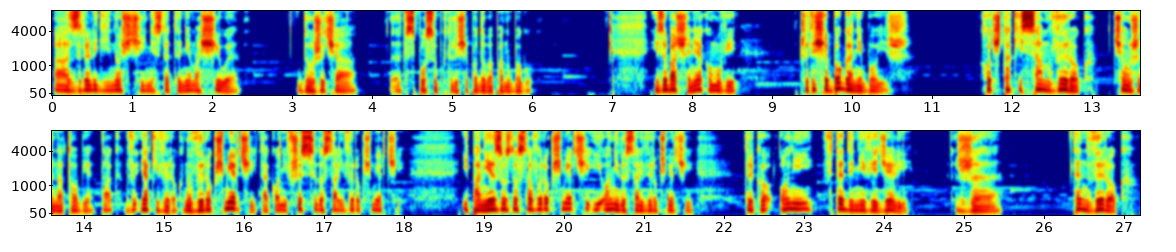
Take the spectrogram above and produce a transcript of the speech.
a z religijności niestety nie ma siły do życia w sposób, który się podoba Panu Bogu. I zobaczcie, niejako mówi, czy ty się Boga nie boisz? Choć taki sam wyrok ciąży na tobie, tak? Jaki wyrok? No wyrok śmierci, tak? Oni wszyscy dostali wyrok śmierci. I Pan Jezus dostał wyrok śmierci i oni dostali wyrok śmierci. Tylko oni wtedy nie wiedzieli, że ten wyrok,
